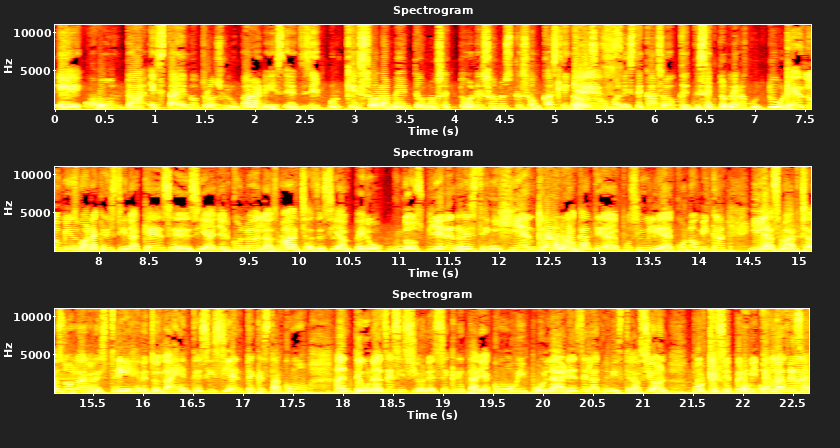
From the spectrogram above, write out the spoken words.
eh, junta está en otros lugares? Es decir, ¿por qué solamente unos sectores son los que son castigados, es- como en este caso, el sector de la cultura? Que es lo mismo, Ana Cristina, que se decía ayer con lo de las marchas. Decían, pero nos vienen restringiendo Claro. una cantidad de posibilidad económica y las marchas no las restringen. Entonces la gente sí siente que está como ante unas decisiones secretaria como bipolares de la administración, porque se permiten unos las mensajes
